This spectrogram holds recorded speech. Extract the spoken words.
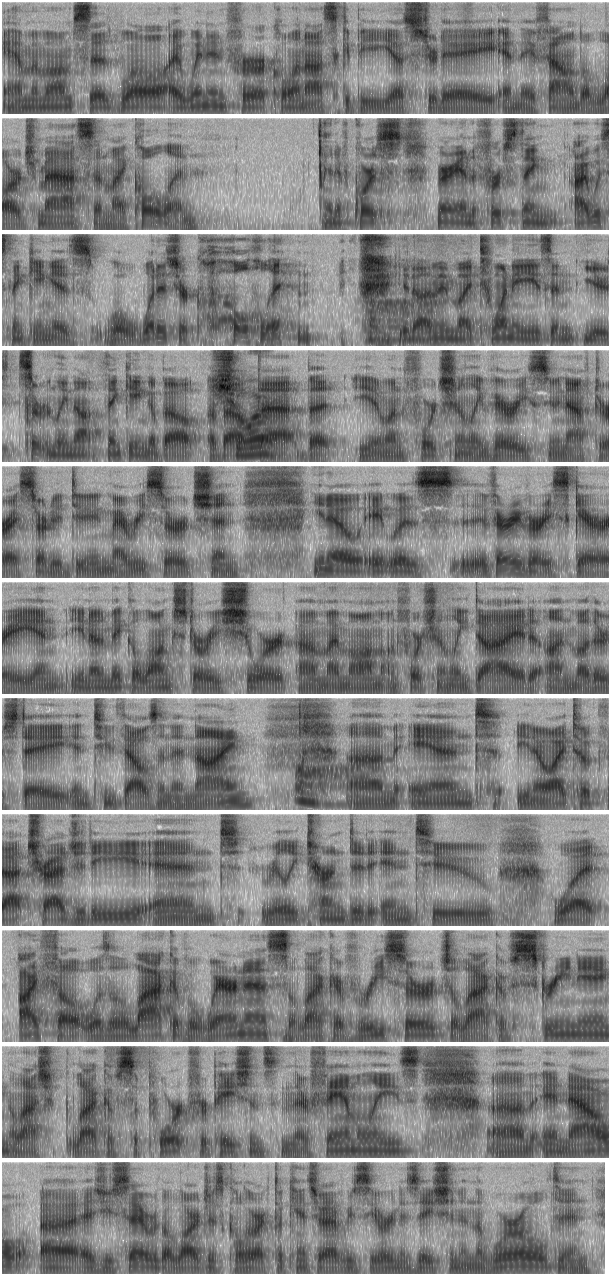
And my mom said, Well, I went in for a colonoscopy yesterday and they found a large mass in my colon. And of course, Marianne, the first thing I was thinking is, well, what is your colon? You know, I'm in my 20s, and you're certainly not thinking about about sure. that. But you know, unfortunately, very soon after I started doing my research, and you know, it was very very scary. And you know, to make a long story short, um, my mom unfortunately died on Mother's Day in 2009, oh. um, and you know, I took that tragedy and really turned it into what I felt was a lack of awareness, a lack of research, a lack of screening, a lack, lack of support for patients and their families. Um, and now, uh, as you say, we're the largest colorectal cancer advocacy organization in the world. And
